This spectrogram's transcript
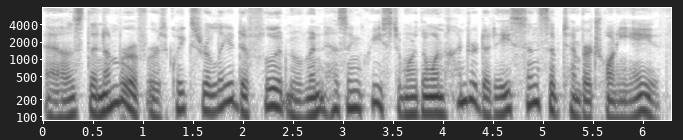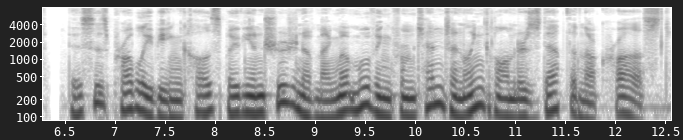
as the number of earthquakes related to fluid movement has increased to more than 100 a day since September 28th. This is probably being caused by the intrusion of magma moving from 10 to 9 kilometers depth in the crust.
